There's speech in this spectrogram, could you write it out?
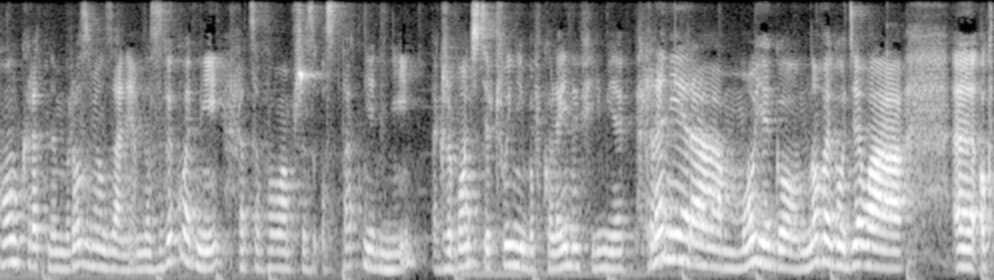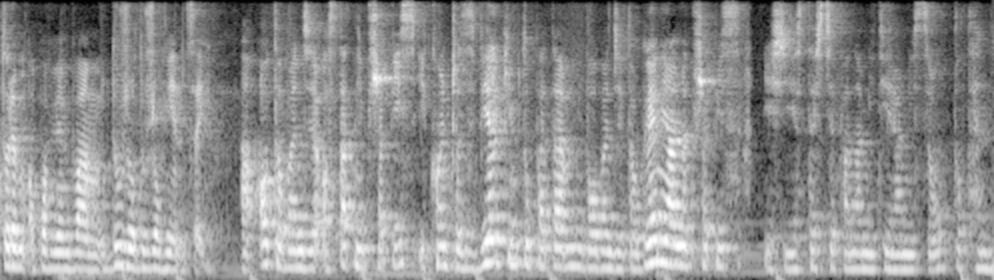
konkretnym rozwiązaniem na zwykłe dni pracowałam przez ostatnie dni. Także bądźcie czujni, bo w kolejnym filmie premiera mojego nowego dzieła, e, o którym opowiem Wam dużo, dużo więcej. A oto będzie ostatni przepis i kończę z wielkim tupetem, bo będzie to genialny przepis. Jeśli jesteście fanami tiramisu, to ten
